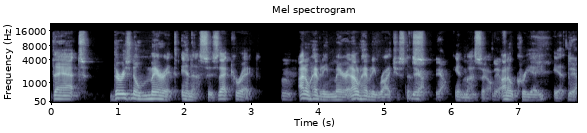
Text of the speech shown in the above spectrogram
that there is no merit in us. Is that correct? Hmm. I don't have any merit. I don't have any righteousness Yeah. Yeah. in Mhm. myself. Yeah. I don't create it. Yeah.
